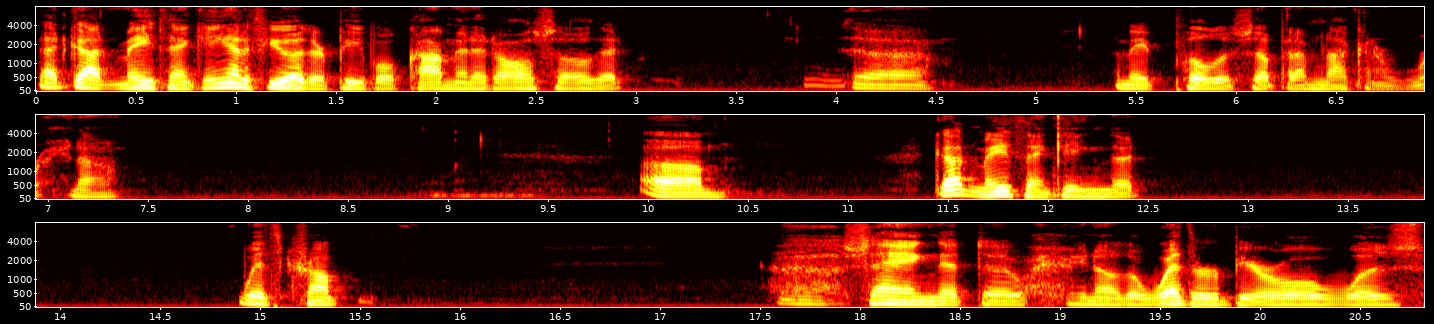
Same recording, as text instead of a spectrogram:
that got me thinking, and a few other people commented also that. Uh, let me pull this up, but I'm not going to, you know. Um, got me thinking that with Trump uh, saying that the you know the Weather Bureau was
